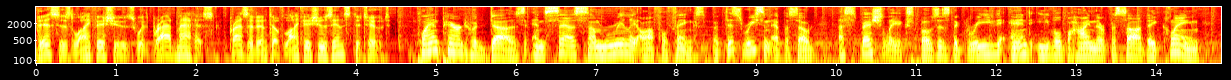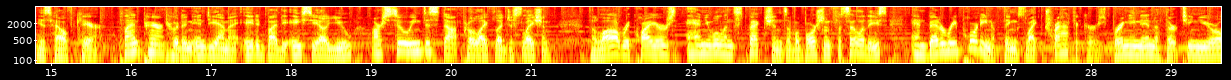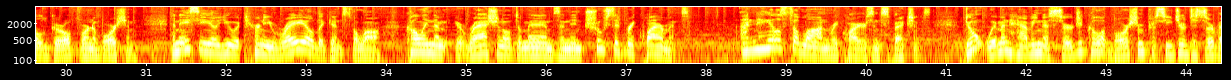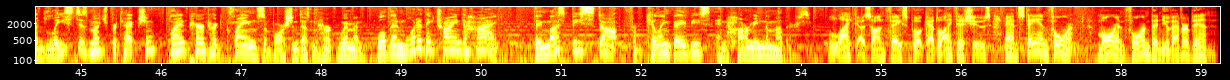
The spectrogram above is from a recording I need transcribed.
This is Life Issues with Brad Mattes, president of Life Issues Institute. Planned Parenthood does and says some really awful things, but this recent episode especially exposes the greed and evil behind their facade they claim is health care. Planned Parenthood in Indiana, aided by the ACLU, are suing to stop pro life legislation. The law requires annual inspections of abortion facilities and better reporting of things like traffickers bringing in a 13 year old girl for an abortion. An ACLU attorney railed against the law, calling them irrational demands and intrusive requirements. A nail salon requires inspections. Don't women having a surgical abortion procedure deserve at least as much protection? Planned Parenthood claims abortion doesn't hurt women. Well, then what are they trying to hide? They must be stopped from killing babies and harming the mothers. Like us on Facebook at Life Issues and stay informed, more informed than you've ever been.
